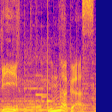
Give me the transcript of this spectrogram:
«Дави на газ».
